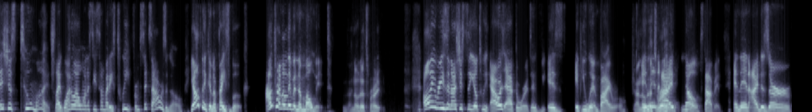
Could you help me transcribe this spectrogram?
it's just too much. Like, why do I want to see somebody's tweet from six hours ago? Y'all thinking of Facebook. I'm trying to live in the moment. I know that's right. Only reason I should see your tweet hours afterwards is, is if you went viral. I know and that's then right. I no, stop it. And then I deserve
